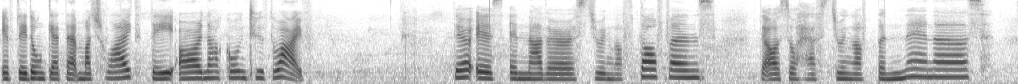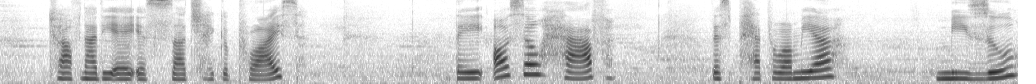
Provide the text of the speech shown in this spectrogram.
If they don't get that much light, they are not going to thrive. There is another string of dolphins. They also have string of bananas. 12.98 is such a good price. They also have this peperomia mizu.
